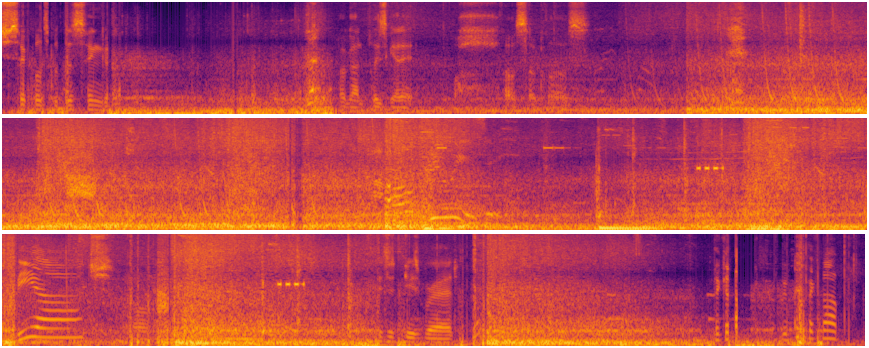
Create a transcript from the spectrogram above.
Sickles this thing go? Oh god, please get it. Oh, that was so close. Biatch! Oh. Piece cheese bread. Pick it up. Pick it up.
